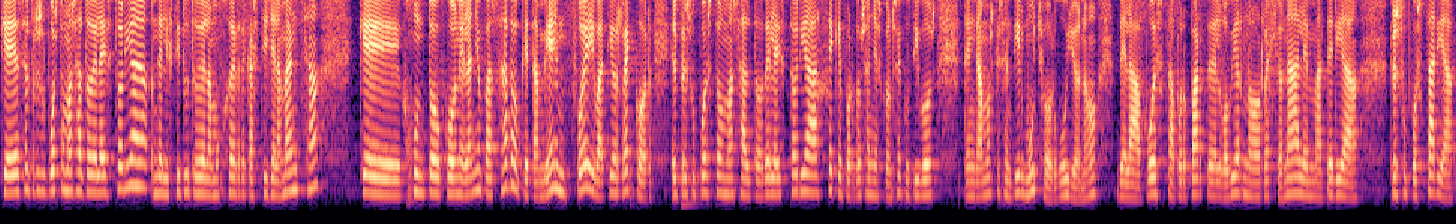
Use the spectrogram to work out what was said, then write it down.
Que es el presupuesto más alto de la historia del Instituto de la Mujer de Castilla-La Mancha que junto con el año pasado, que también fue y batió récord el presupuesto más alto de la historia, hace que por dos años consecutivos tengamos que sentir mucho orgullo ¿no? de la apuesta por parte del Gobierno regional en materia presupuestaria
